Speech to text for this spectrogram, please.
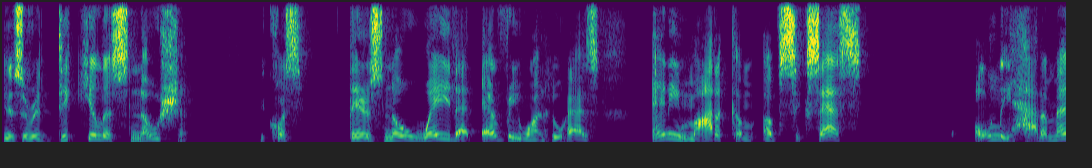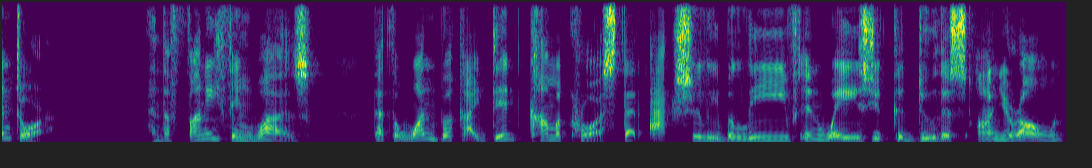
is a ridiculous notion because there's no way that everyone who has any modicum of success only had a mentor. And the funny thing was that the one book I did come across that actually believed in ways you could do this on your own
